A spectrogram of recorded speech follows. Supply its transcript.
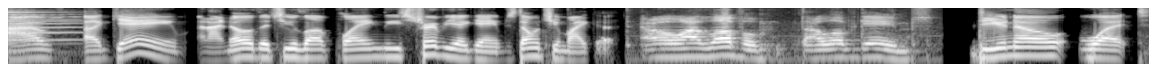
have a game, and I know that you love playing these trivia games, don't you, Micah? Oh, I love them. I love games. Do you know what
